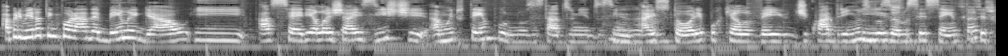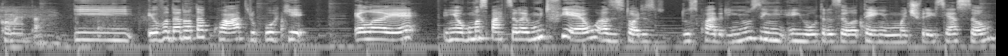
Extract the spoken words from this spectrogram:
A primeira temporada é bem legal e a série ela já existe há muito tempo nos Estados Unidos, assim, Exatamente. a história, porque ela veio de quadrinhos dos Isso. anos 60. Esqueci de comentar. E eu vou dar nota 4 porque ela é em algumas partes ela é muito fiel às histórias dos quadrinhos, em, em outras ela tem uma diferenciação.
